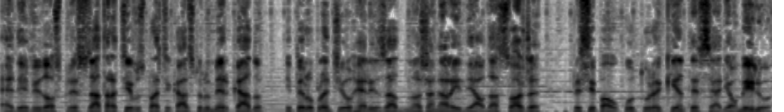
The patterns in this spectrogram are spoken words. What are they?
é devido aos preços atrativos praticados pelo mercado e pelo plantio realizado na janela ideal da soja, principal cultura que antecede ao milho,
